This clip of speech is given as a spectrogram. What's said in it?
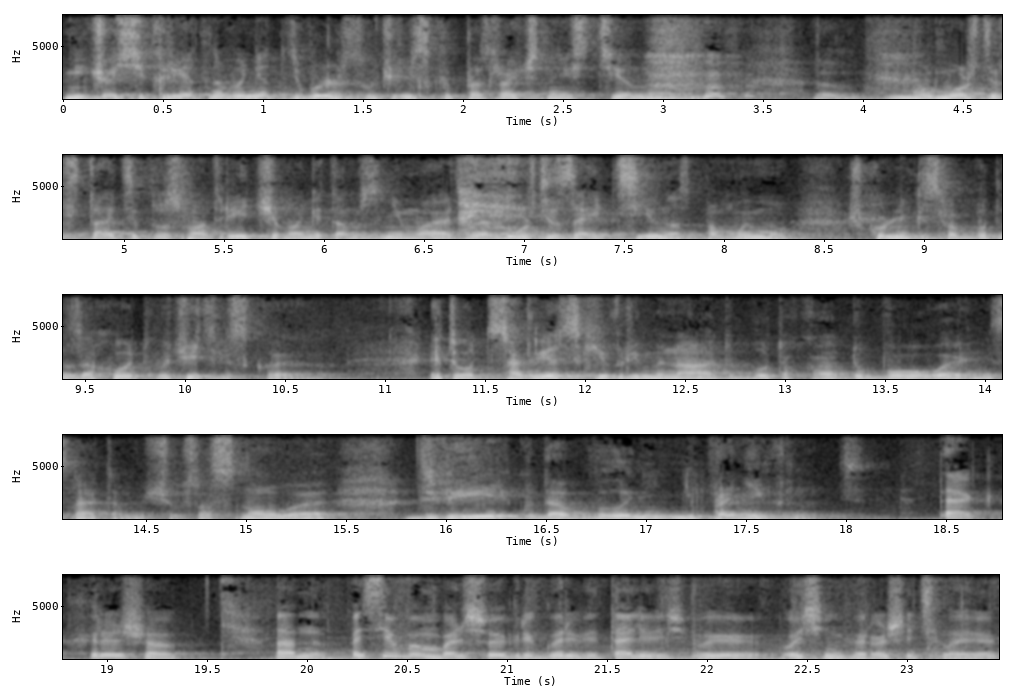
ничего секретного нет, тем более, что учительская прозрачные стены. Вы можете встать и посмотреть, чем они там занимаются. Вы даже можете зайти, у нас, по-моему, школьники свободно заходят в учительскую. Это вот советские времена, это была такая дубовая, не знаю, там еще сосновая дверь, куда было не, не проникнуть. Так, хорошо. Ладно, спасибо вам большое, Григорий Витальевич. Вы очень хороший человек.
